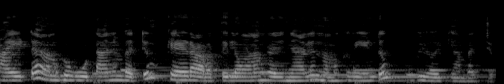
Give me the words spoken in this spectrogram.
ആയിട്ട് നമുക്ക് കൂട്ടാനും പറ്റും. കേടാവത്തില്ല. ഓണം കഴിഞ്ഞാലും നമുക്ക് വീണ്ടും ഉപയോഗിക്കാൻ പറ്റും.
